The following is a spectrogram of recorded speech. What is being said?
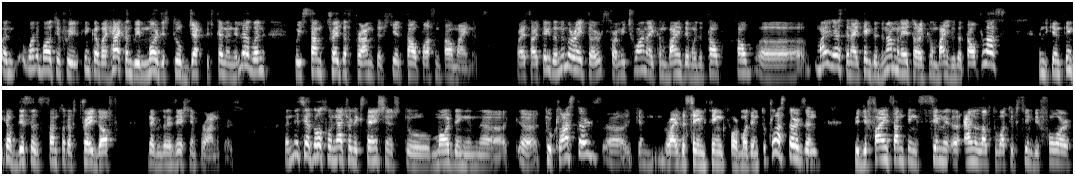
And what about if we think of a hack and we merge these two objectives 10 and 11 with some trade-off parameter here, tau plus and tau minus? right? So I take the numerators from each one, I combine them with the tau, tau uh, minus, and I take the denominator, I combine it with the tau plus, and you can think of this as some sort of trade-off regularization parameters. And this has also natural extensions to modeling uh, uh, two clusters. Uh, you can write the same thing for more than two clusters, and we define something similar, analog to what we've seen before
